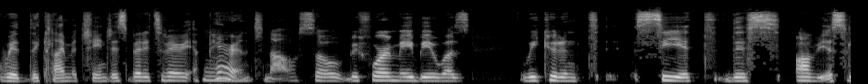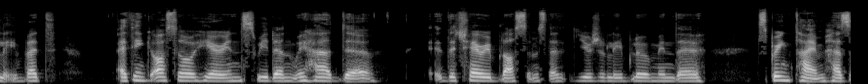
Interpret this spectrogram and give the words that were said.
with the climate changes, but it's very mm. apparent mm. now. So before maybe it was we couldn't see it this obviously, but I think also here in Sweden we had the the cherry blossoms that usually bloom in the springtime has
